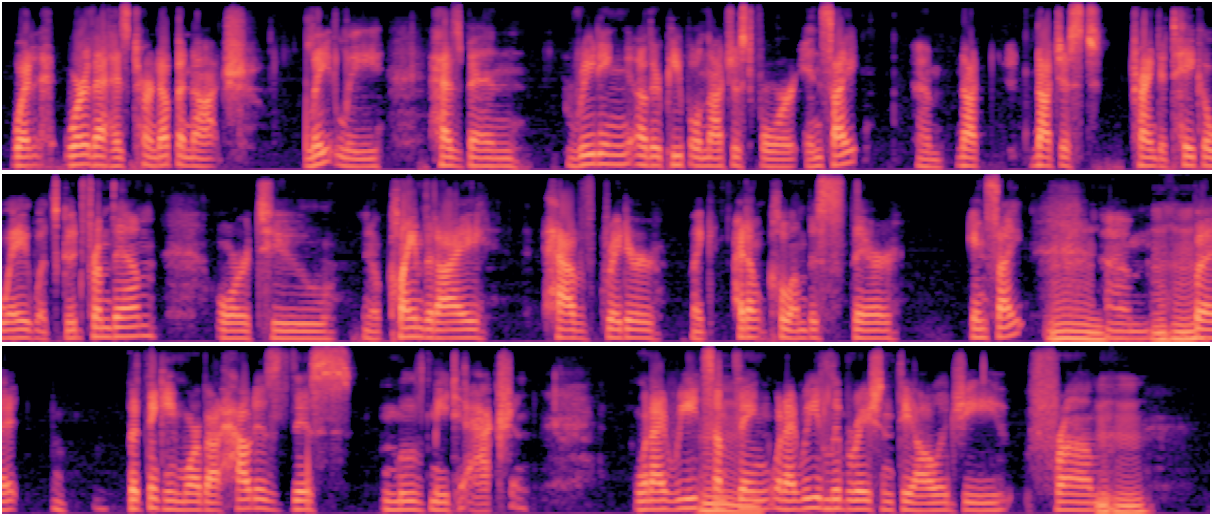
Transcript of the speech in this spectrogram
what where that has turned up a notch lately has been reading other people not just for insight, um, not not just trying to take away what's good from them, or to you know claim that I have greater like I don't Columbus their insight, Mm. um, Mhm. but but thinking more about how does this move me to action when i read Hmm. something when i read liberation theology from Mm-hmm.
